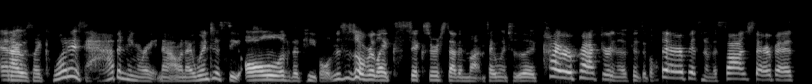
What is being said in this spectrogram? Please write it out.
And I was like, what is happening right now? And I went to see all of the people. And this is over like six or seven months. I went to the chiropractor and the physical therapist and a massage therapist,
